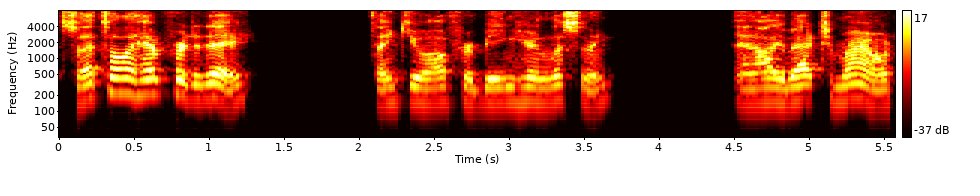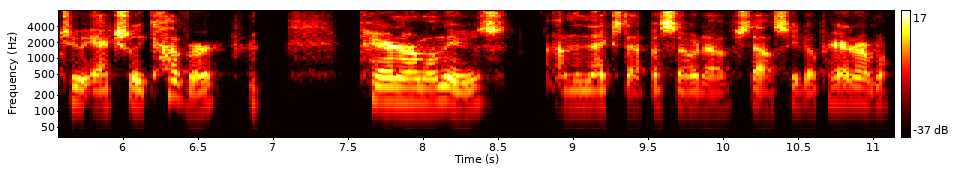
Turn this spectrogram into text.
so that's all I have for today. Thank you all for being here and listening. And I'll be back tomorrow to actually cover paranormal news on the next episode of Salcido Paranormal.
